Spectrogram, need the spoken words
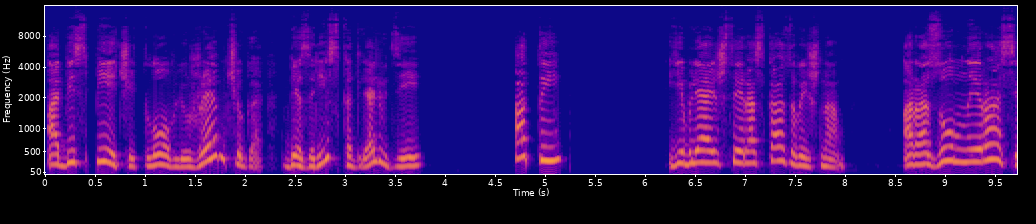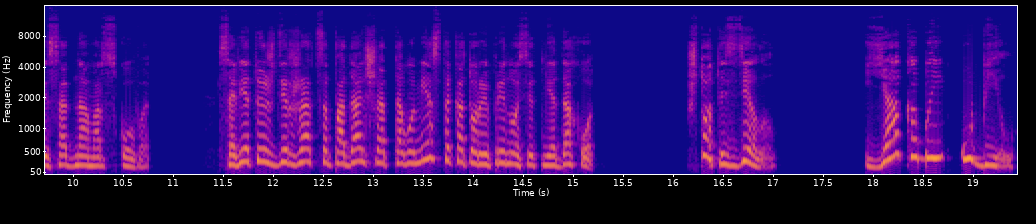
обеспечить ловлю жемчуга без риска для людей. А ты являешься и рассказываешь нам о разумной расе со дна морского. Советуешь держаться подальше от того места, которое приносит мне доход. Что ты сделал? Якобы убил.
